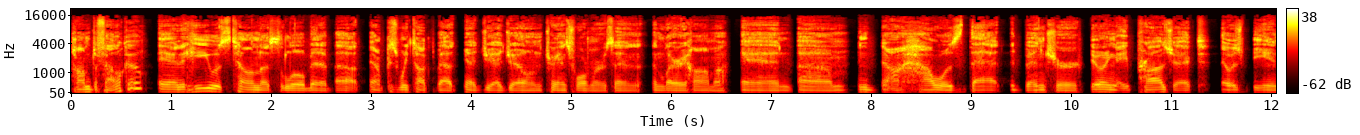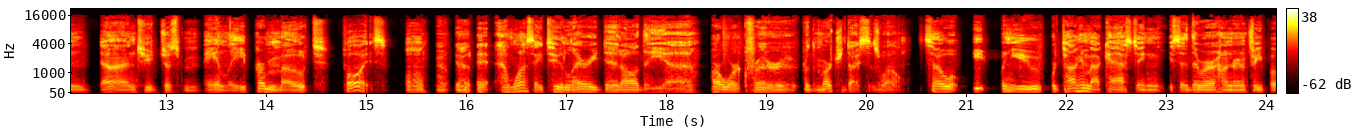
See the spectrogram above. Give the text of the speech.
Tom DeFalco. And he was telling us a little bit about, you know, because we talked about you know, G.I. Joe and Transformers and, and Larry Hama. And, um, and, you know, how was that adventure doing a project that was being done to just mainly promote toys? Uh-huh. I want to say too, Larry did all the uh, artwork for for the merchandise as well. So when you were talking about casting, you said there were 150 people,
